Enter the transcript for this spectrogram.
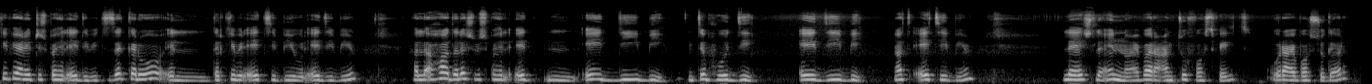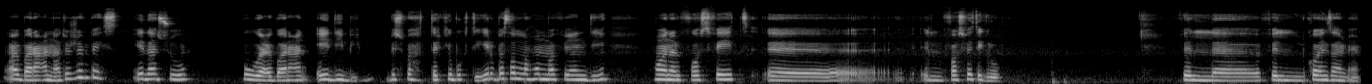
كيف يعني بتشبه ال ADP تذكروا التركيب ال ATP وال ADP هلا هذا ليش بيشبه ال ADP انتبهوا دي. ADP not ATP ليش؟ لأنه عبارة عن two phosphate و ribose sugar وعبارة عن nitrogen base إذا شو؟ هو عبارة عن ADP بيشبه تركيبه كتير بس اللهم في عندي هون الفوسفيت آه ال phosphate group في ال في ال coenzyme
